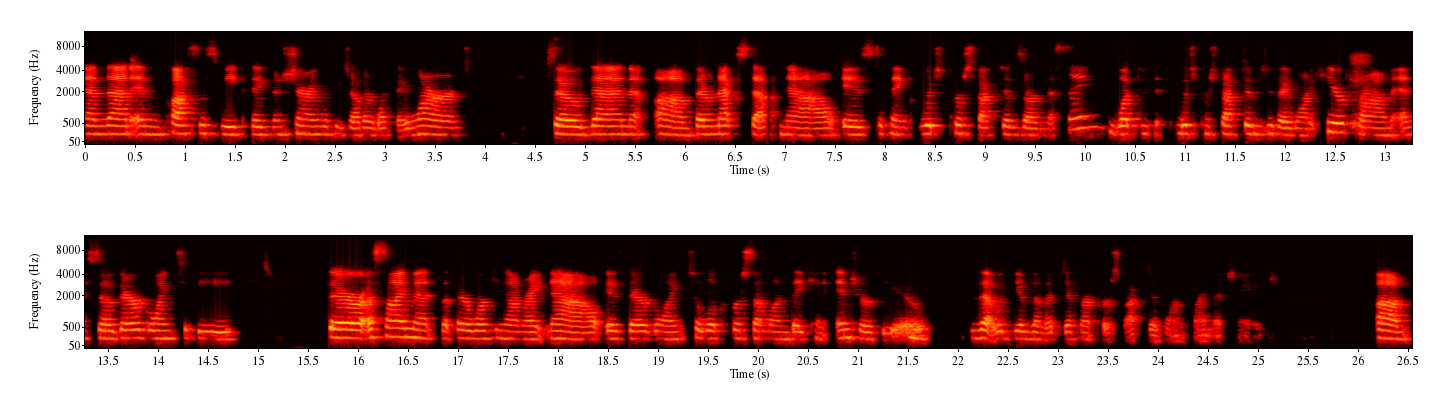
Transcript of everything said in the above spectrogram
And then in class this week, they've been sharing with each other what they learned. So then um, their next step now is to think which perspectives are missing, what they- which perspectives do they want to hear from? And so they're going to be their assignment that they're working on right now is they're going to look for someone they can interview that would give them a different perspective on climate change. Um,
